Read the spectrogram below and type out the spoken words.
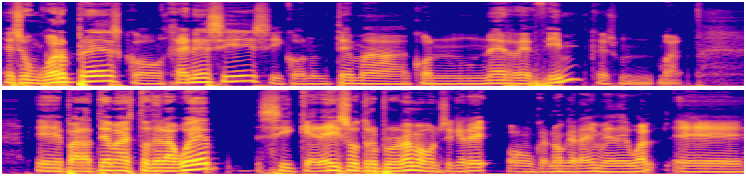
Es un WordPress con Genesis y con un tema, con un R-Theme, que es un. Bueno. Eh, para tema esto de la web, si queréis otro programa, o si queréis, o aunque no queráis, me da igual. eh,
